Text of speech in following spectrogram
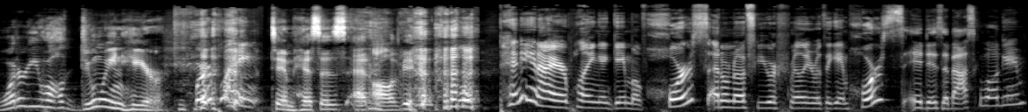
What are you all doing here? We're playing. Tim hisses at all of you. well, Penny and I are playing a game of horse. I don't know if you are familiar with the game horse. It is a basketball game.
